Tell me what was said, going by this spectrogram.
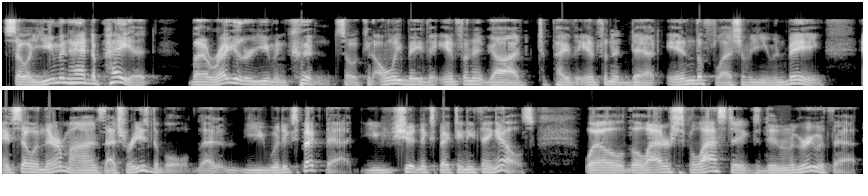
So a human had to pay it, but a regular human couldn't. So it could only be the infinite God to pay the infinite debt in the flesh of a human being. And so in their minds, that's reasonable. That you would expect that. You shouldn't expect anything else. Well, the latter scholastics didn't agree with that.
